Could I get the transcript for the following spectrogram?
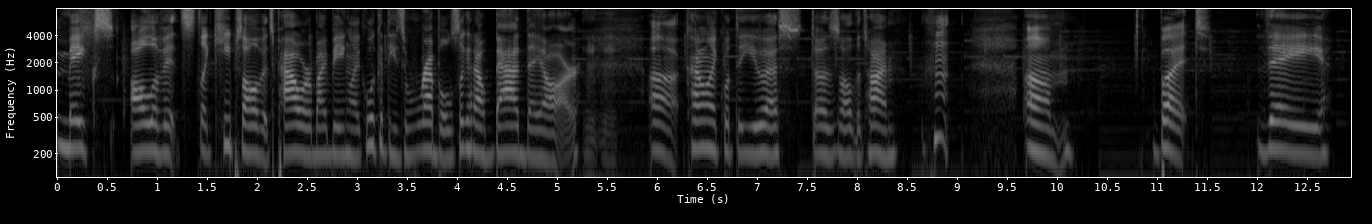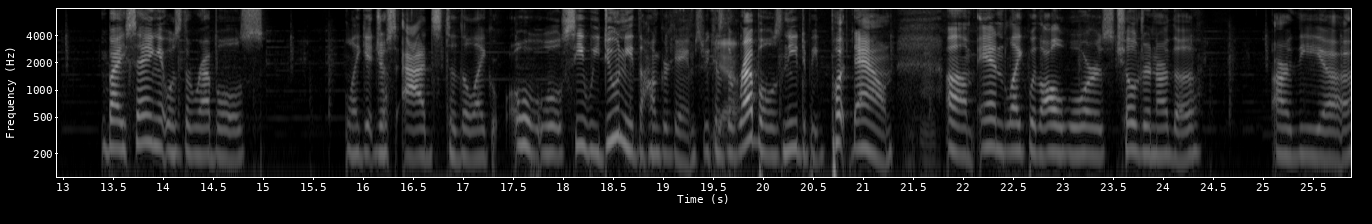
makes all of its like keeps all of its power by being like, look at these rebels, look at how bad they are. hmm uh, kind of like what the U.S. does all the time. um, but they, by saying it was the rebels, like it just adds to the like, oh, well, see, we do need the Hunger Games because the rebels need to be put down. Um, and like with all wars, children are the are the uh,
